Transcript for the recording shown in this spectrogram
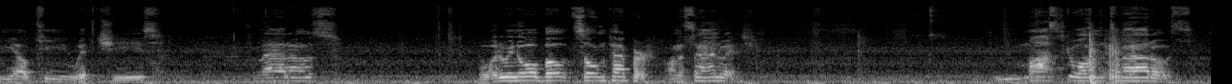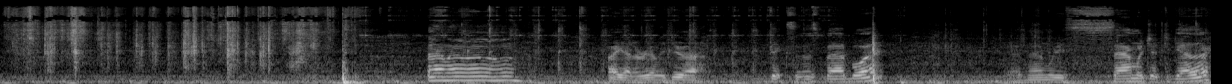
BLT with cheese. Tomatoes. Now what do we know about salt and pepper on a sandwich? You must go on the tomatoes. I gotta really do a fix of this bad boy. And then we sandwich it together.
